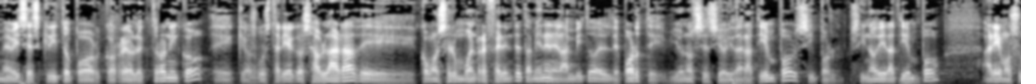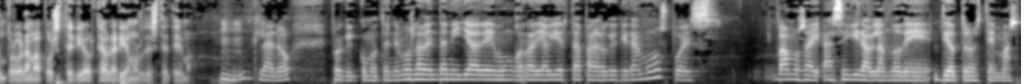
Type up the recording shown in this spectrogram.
me habéis escrito por correo electrónico eh, que os gustaría que os hablara de cómo ser un buen referente también en el ámbito del deporte. Yo no sé si hoy dará tiempo, si, por, si no diera tiempo, haríamos un programa posterior que hablaríamos de este tema. Claro, porque como tenemos la ventanilla de Mongo Radio abierta para lo que queramos, pues vamos a, a seguir hablando de, de otros temas.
